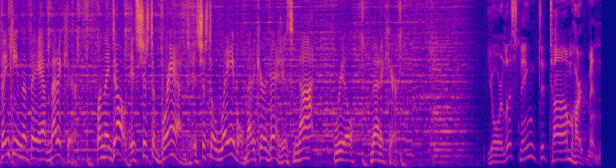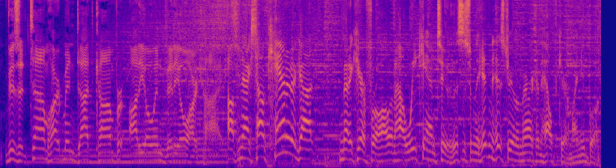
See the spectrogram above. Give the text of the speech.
thinking that they have Medicare when they don't. It's just a brand, it's just a label, Medicare Advantage. It's not real Medicare. You're listening to Thom Hartmann. Visit thomhartmann.com for audio and video archives. Up next, how Canada got Medicare for all and how we can too. This is from the Hidden History of American Healthcare, my new book.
